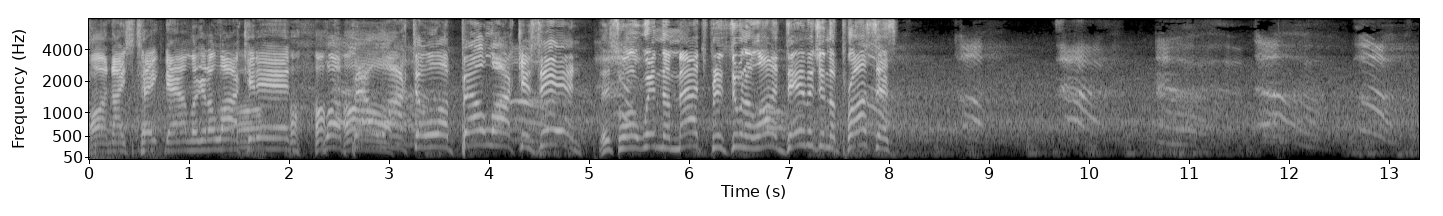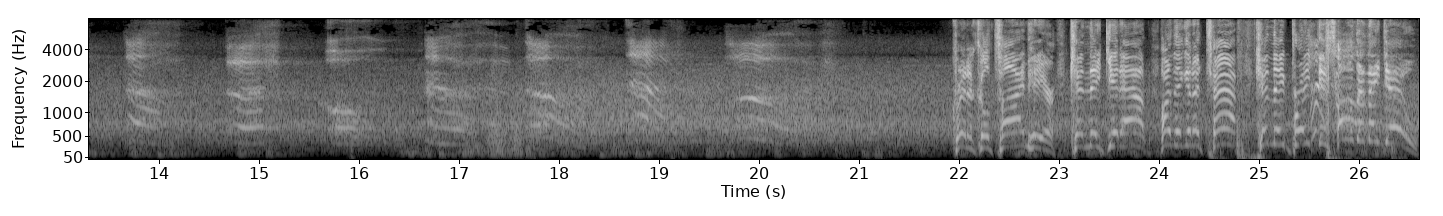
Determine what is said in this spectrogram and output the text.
Oh, nice takedown. Looking to lock it in. Oh. LeBell lock. The LeBell lock is in. This won't win the match, but it's doing a lot of damage in the process. Critical time here. Can they get out? Are they going to tap? Can they break this hold? And they do.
